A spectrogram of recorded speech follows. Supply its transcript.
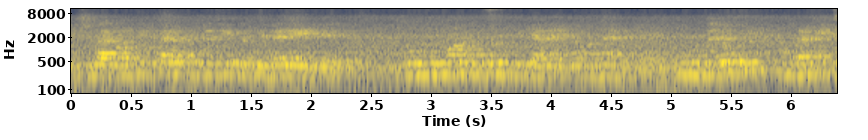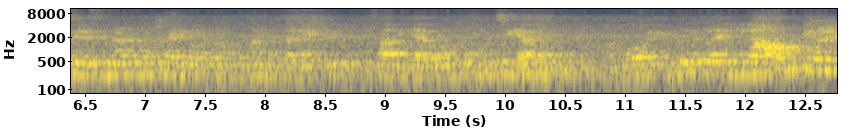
രക്ഷിതാക്കൾക്ക് ജീവിതത്തിന്റെ ഇടയിൽ ഒന്നും അവർക്ക് ശ്രദ്ധിക്കാനായിട്ട് നേരത്തെ കൂടുതലും നമ്മുടെ ടീച്ചേഴ്സിനാണ് നമുക്ക് ചെയ്യാറുണ്ട് അപ്പോൾ ഇത് നിങ്ങളെല്ലാ കുട്ടികളെയും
